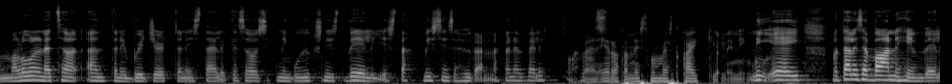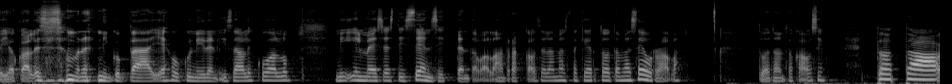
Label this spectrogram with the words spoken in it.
mä luulen, että se on Anthony Bridgertonista, eli se on sitten niinku yksi niistä veljistä. Missin se hyvännäköinen veli? Oh, mä en erota niistä, mun mielestä kaikki oli niin. Niin ei, mutta tämä oli se vanhin veli, joka oli se semmoinen niinku pääjehu, kun niiden isä oli kuollut. Niin ilmeisesti sen sitten tavallaan rakkauselämästä kertoo tämä seuraava tuotantokausi. Tota,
